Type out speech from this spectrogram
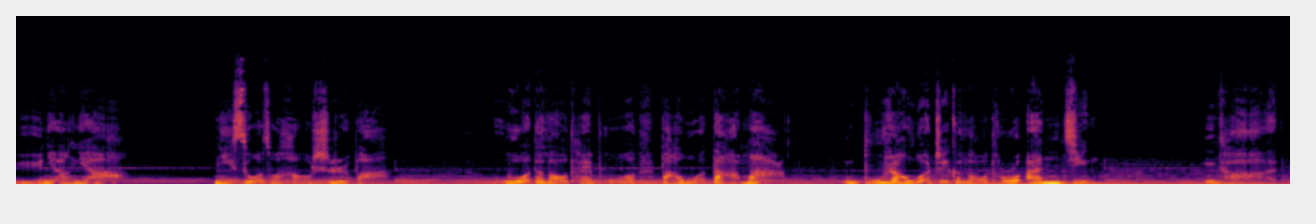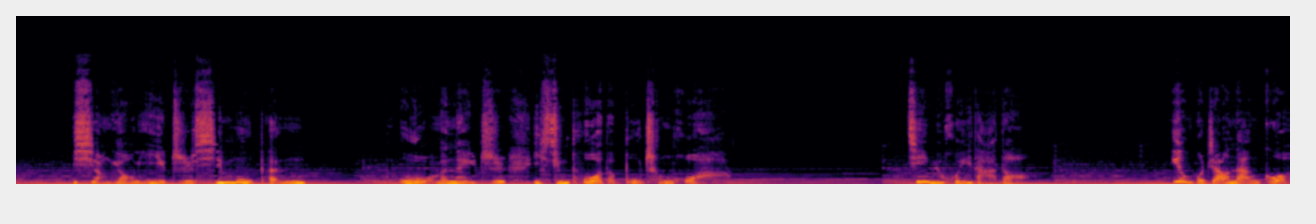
鱼娘娘，你做做好事吧。”我的老太婆把我大骂，不让我这个老头安静。她想要一只新木盆，我们那只已经破得不成话。金鱼回答道：“用不着难过，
